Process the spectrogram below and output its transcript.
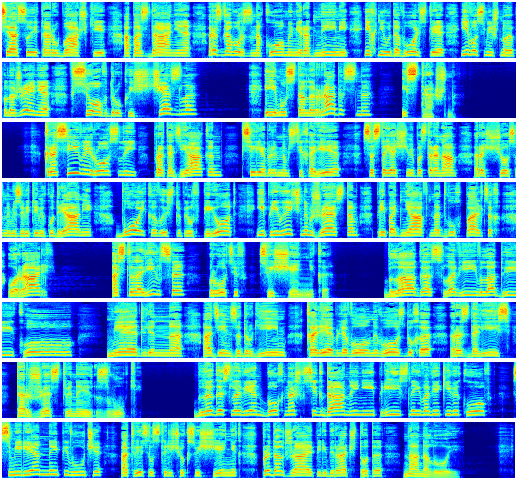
Вся суета рубашки, опоздания, разговор с знакомыми, родными, их неудовольствие, его смешное положение — все вдруг исчезло, и ему стало радостно и страшно. Красивый, рослый протодиакон в серебряном стихаре — состоящими по сторонам расчесанными завитыми кудрями, бойко выступил вперед и привычным жестом, приподняв на двух пальцах орарь, остановился против священника. «Благослови, владыко!» Медленно, один за другим, колебля волны воздуха, раздались торжественные звуки. Благословен Бог наш всегда, ныне и присно, и во веки веков, смиренно и певуче, — ответил старичок-священник, продолжая перебирать что-то на аналое.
